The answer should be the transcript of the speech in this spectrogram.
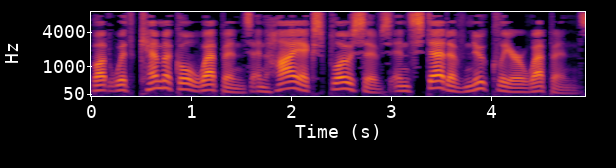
but with chemical weapons and high explosives instead of nuclear weapons.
